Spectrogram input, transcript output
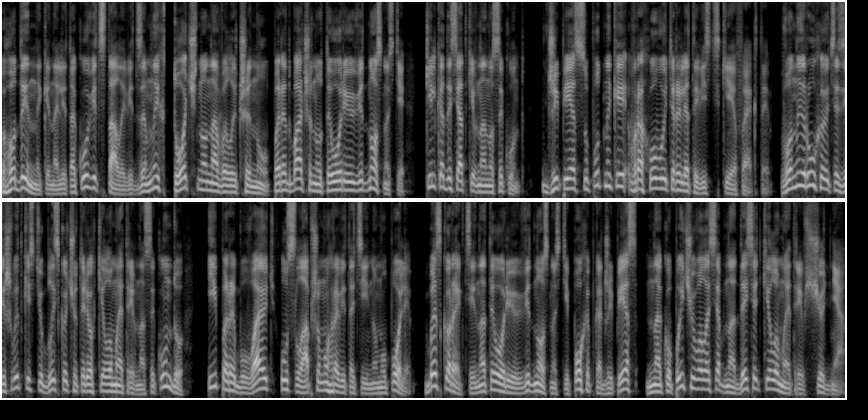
Годинники на літаку відстали від земних точно на величину, передбачену теорією відносності кілька десятків наносекунд. GPS-супутники враховують релятивістські ефекти. Вони рухаються зі швидкістю близько 4 км на секунду і перебувають у слабшому гравітаційному полі. Без корекції на теорію відносності похибка GPS накопичувалася б на 10 кілометрів щодня.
